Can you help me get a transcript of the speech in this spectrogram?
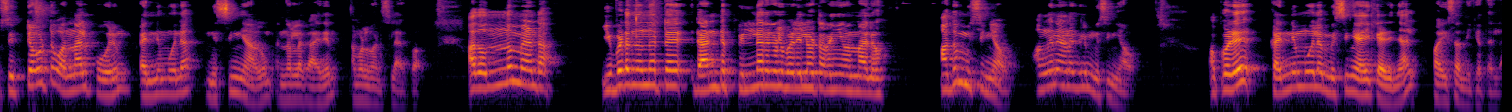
സിറ്റ് ഔട്ട് വന്നാൽ പോലും കന്നിമൂല മിസ്സിംഗ് ആകും എന്നുള്ള കാര്യം നമ്മൾ മനസ്സിലാക്കുക. അതൊന്നും വേണ്ട. ഇവിടെ നിന്നിട്ട് രണ്ട് പില്ലറുകൾ വെളിയിലോട്ട് ഇറങ്ങി വന്നാലോ? അതും മിസ്സിംഗ് ആവും. അങ്ങനെയാണെങ്കിലും മിസ്സിംഗ് ആവും. അപ്പോൾ കന്നിമൂല മിസ്സിംഗ് ആയി കഴിഞ്ഞാൽ പൈസ നിൽക്കത്തില്ല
